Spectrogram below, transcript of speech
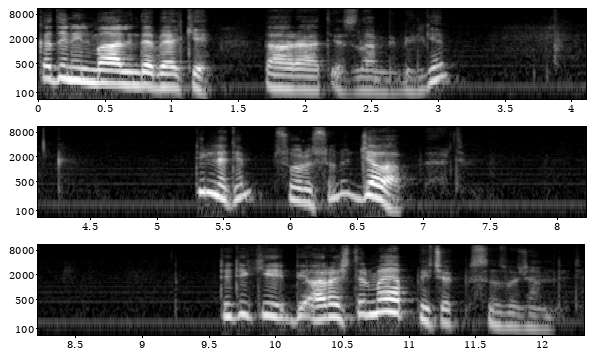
Kadın ilmihalinde belki daha rahat yazılan bir bilgi. Dinledim sorusunu, cevap verdim. Dedi ki bir araştırma yapmayacak mısınız hocam dedi.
